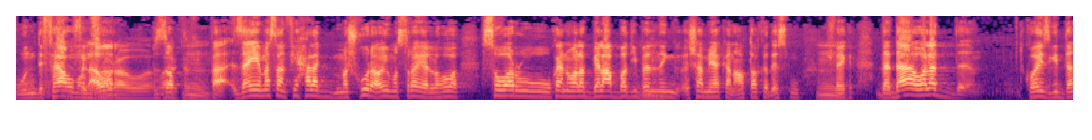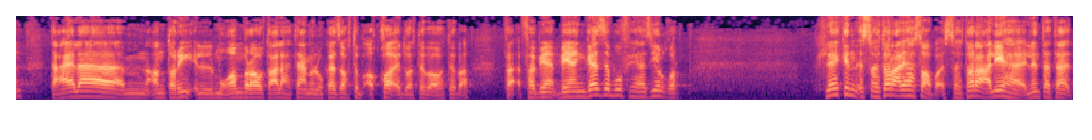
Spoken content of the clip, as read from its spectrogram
واندفاعه في الأول. و- بالظبط. فزي مثلا في حالة مشهورة قوي مصرية اللي هو صور وكان ولد بيلعب body building شاميه كان أعتقد اسمه مش فاكر. ده ده ولد كويس جدا. تعالى من- عن طريق المغامرة وتعالى هتعمل وكذا وهتبقى قائد وهتبقى وهتبقى. فبينجذبوا في هذه الغرف لكن السيطرة عليها صعبة. السيطرة عليها اللي انت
